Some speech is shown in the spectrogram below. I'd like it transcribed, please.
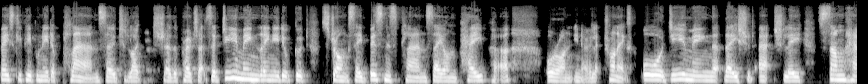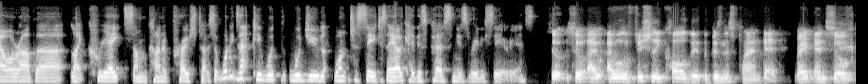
basically people need a plan, so to like show the prototype. So, do you mean they need a good, strong, say, business plan, say, on paper or on, you know, electronics, or do you mean that they should actually somehow or other like create some kind of prototype? So, what exactly would would you want to see to say, okay, this person is really serious? So, so I, I will officially call the, the business plan dead, right? And so,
